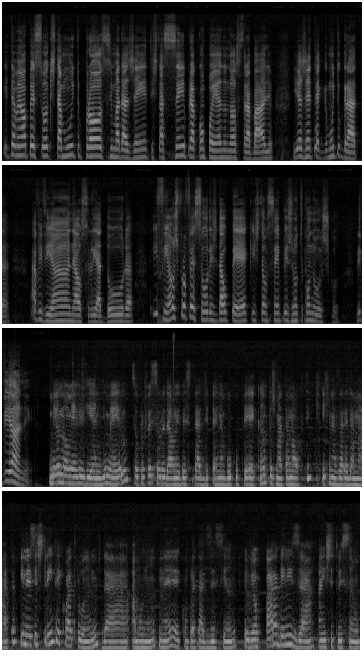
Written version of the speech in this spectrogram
e também é uma pessoa que está muito próxima da gente, está sempre acompanhando o nosso trabalho e a gente é muito grata a Viviane, a auxiliadora, enfim, aos professores da UPE que estão sempre junto conosco. Viviane. Meu nome é Viviane de Melo, sou professora da Universidade de Pernambuco, PE Campus Mata Norte, que fica na Zaré da Mata. E nesses 34 anos da AMUNAM, né, completados esse ano, eu venho parabenizar a instituição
